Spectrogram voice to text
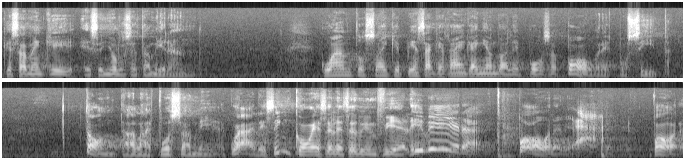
que saben que el Señor los está mirando. ¿Cuántos hay que piensan que están engañando a la esposa? Pobre esposita. Tonta la esposa mía. ¿Cuál? Cinco veces le he sido infiel. Y mira, pobre, ah, pobre.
